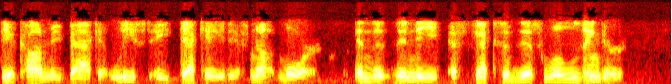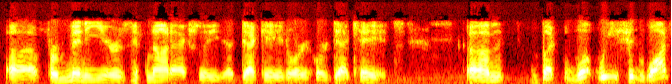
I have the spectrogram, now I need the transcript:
the economy back at least a decade, if not more. And the, then the effects of this will linger uh, for many years, if not actually a decade or, or decades. Um, but what we should watch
